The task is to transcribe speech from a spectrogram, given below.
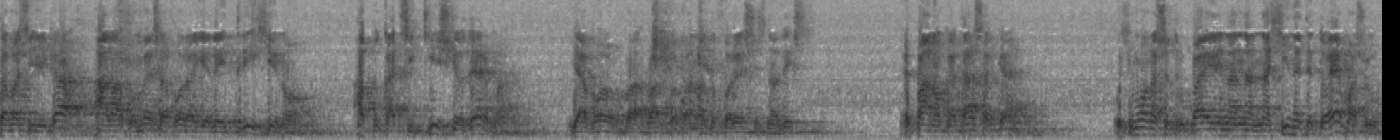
τα βασιλικά αλλά από μέσα φόραγε λέει τρίχινο από κατσικίσιο δέρμα. Για βάλω το πάνω να το φορέσεις να δεις επάνω κατάσαρκα. Όχι μόνο να σε τρουπάει να, να, να χύνεται το αίμα σου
